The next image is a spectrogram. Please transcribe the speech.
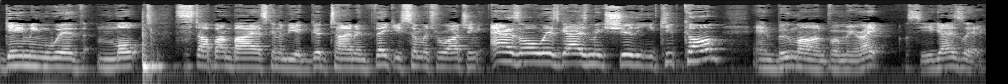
gaming with Molt. Stop on by. It's going to be a good time. And thank you so much for watching. As always, guys, make sure that you keep calm and boom on for me, right? I'll see you guys later.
